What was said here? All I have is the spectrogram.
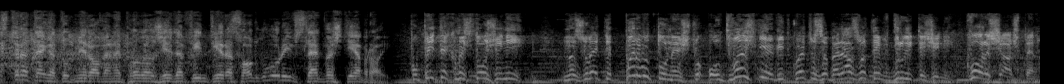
Стратегът от Мировене продължи да финтира с отговори в следващия брой. Попитахме 100 жени. Назовете първото нещо от външния вид, което забелязвате в другите жени. Какво решаваш, Пен?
